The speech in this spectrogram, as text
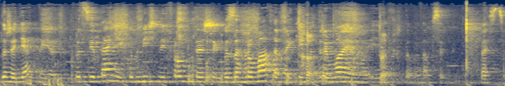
Дуже дякую. Процвітання, економічний фронт теж якби за громадами, які ми тримаємо, і можливо нам все вдасться.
